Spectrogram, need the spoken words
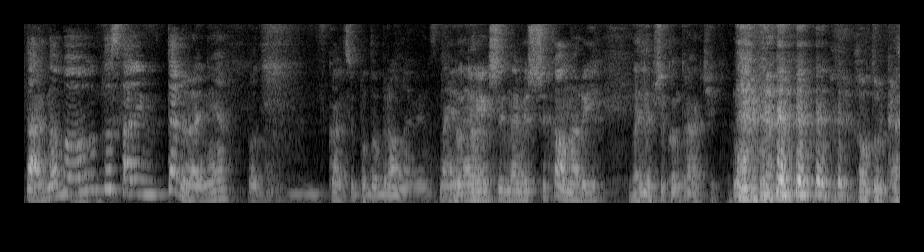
Tak, no bo dostali terrę, nie? Pod, w końcu pod obronę, więc naj, No tak, największy, no. najwyższy honor i Najlepszy kontrakcik. Chałturka.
